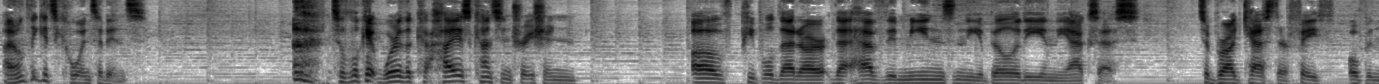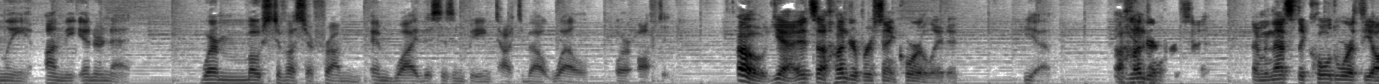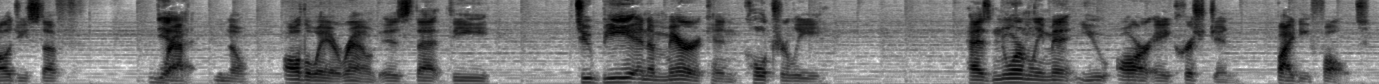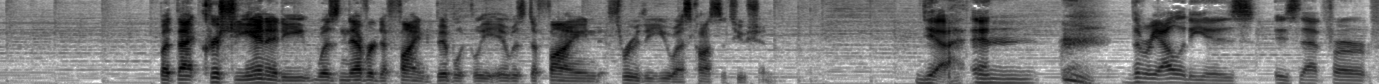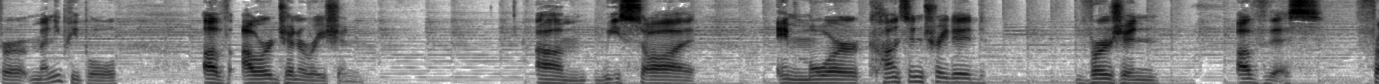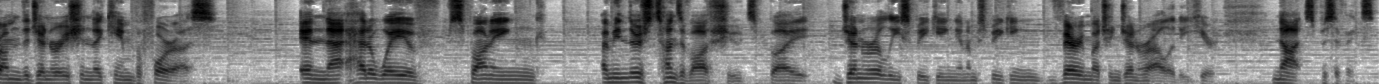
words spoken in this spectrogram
I don't think it's coincidence to look at where the highest concentration of people that are that have the means and the ability and the access to broadcast their faith openly on the internet where most of us are from and why this isn't being talked about well or often. Oh yeah it's a hundred percent correlated. Yeah. A hundred percent. I mean that's the cold war theology stuff yeah. wrapped, you know all the way around is that the to be an american culturally has normally meant you are a christian by default but that Christianity was never defined biblically. It was defined through the U.S. Constitution. Yeah, and the reality is is that for for many people of our generation, um, we saw a more concentrated version of this from the generation that came before us. And that had a way of spawning i mean there's tons of offshoots but generally speaking and i'm speaking very much in generality here not specifics.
